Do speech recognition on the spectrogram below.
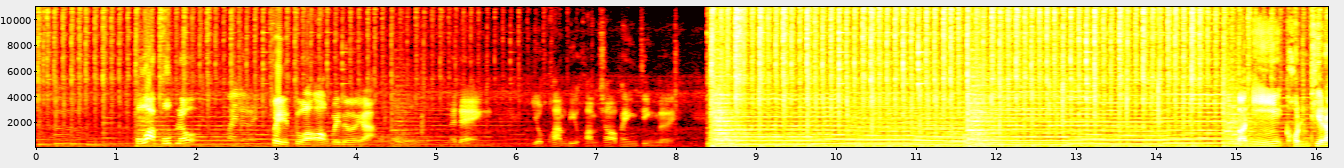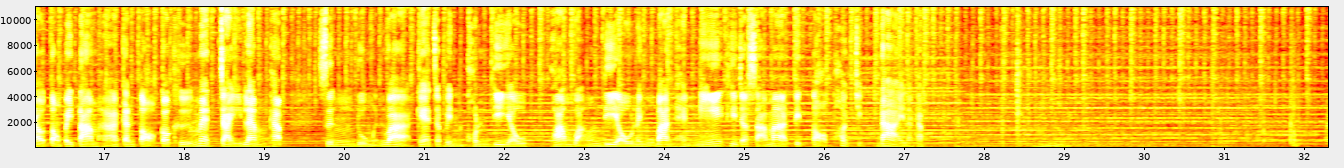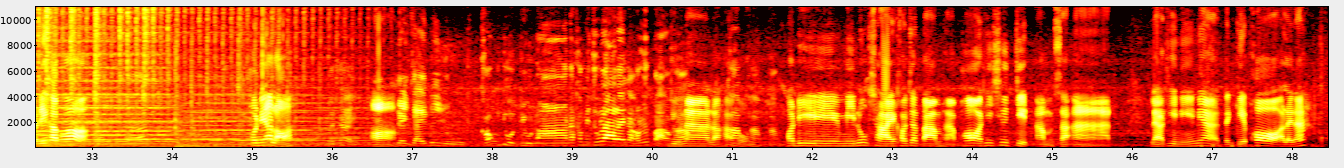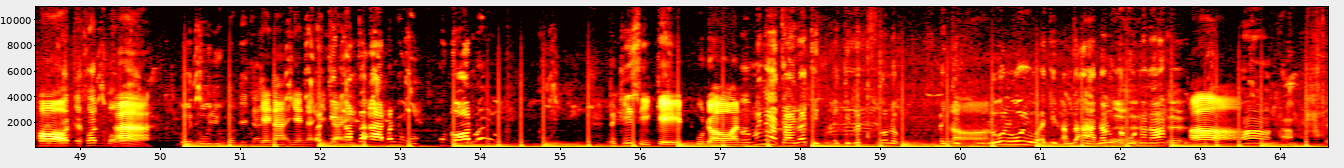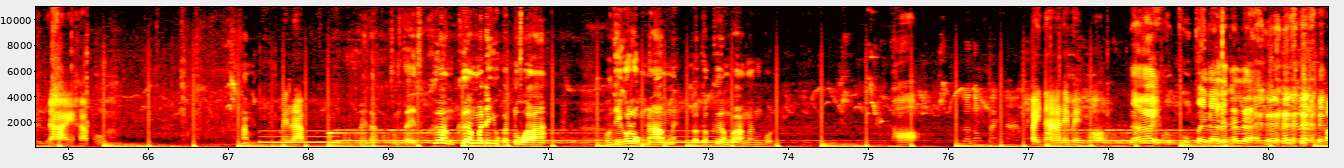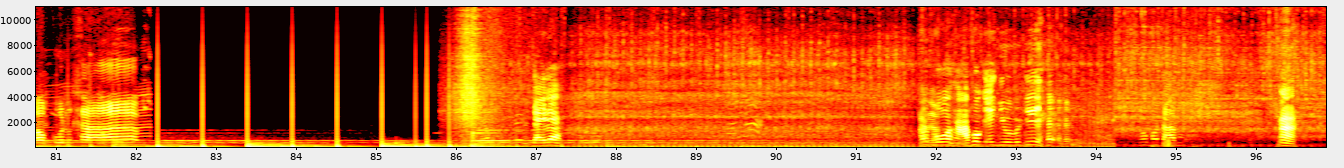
ปุ๊บอะปุ๊บแล้วไปเลย เฟดตัวออกไปเลยอะโอ้โหแม่แดง ยกความดีความชอบให้จริง ๆ เลย ตอนนี้คนที่เราต้องไปตามหากันต่อก็คือแม่ใจแล่มครับ ซึ่งดูเหมือนว่าแกจะเป็นคนเดียว ความหวังเดียวในหมู่บ้านแห่งนี้ที่จะสามารถติดต่อพ่อจิตได้แล้วครับสวัสดีครับพ่อ คนนี้เหรอ ไม่ใช่อ๋อ ใจใจไม่อยู่เขาหยุดอยู่นานะเขามีธุระอะไรกับเขาหรือเปล่าอยู่นานเหรอครับผม ครับครับ พอดีมีลูกชายเขาจะตามหาพ่อที่ชื่อจิตอ่ำสะอาด แล้วทีนี้เนี่ยตะเกียบพ่ออะไรนะ พ่อ คอนไอคอนบอกอ่าว่า เบอร์โทรอยู่กับใจใจยายนะยายนะไอ้จิตยายทำสะอาดมันอยู่อุดรมั้งตะกี้สีเกตอุดร เออไม่แน่ใรับไม่ได้สงสัยเครื่องเครื่องไม่ได้อยู่กับตัวฮะบางทีเขาลงน้ำไงเราต้องเครื่องวางข้างบน พ่อเราต้องไปนาไหมไปนาได้ไหมพ่อ ได้ผมผมไปได้ทั้งนั้นแหละ ขอบคุณครับใจล่ะเขาโทรหาพวกเองอยู่เมื่อกี้เขามาตามอะ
